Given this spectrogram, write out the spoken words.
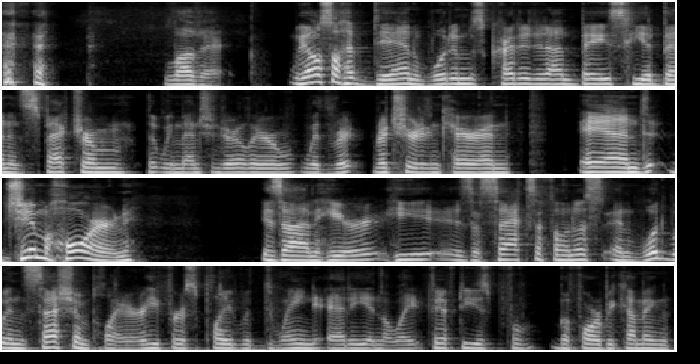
Love it. We also have Dan Woodhams credited on bass. He had been in Spectrum that we mentioned earlier with Ri- Richard and Karen. And Jim Horn is on here. He is a saxophonist and woodwind session player. He first played with Duane Eddy in the late 50s before becoming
